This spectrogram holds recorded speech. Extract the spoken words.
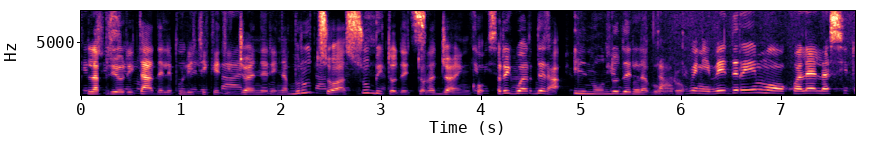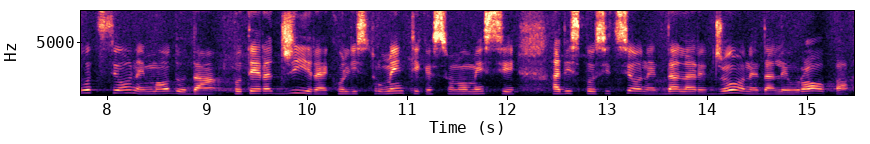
La priorità delle politiche di genere in Abruzzo, ha subito detto la Genco, riguarderà il mondo del lavoro. Quindi vedremo qual è la situazione in modo da poter agire con gli strumenti che sono messi a disposizione dalla Regione, dall'Europa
